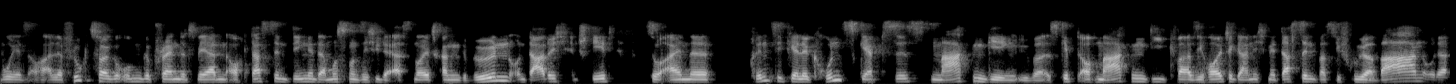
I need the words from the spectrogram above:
wo jetzt auch alle Flugzeuge umgebrandet werden. Auch das sind Dinge, da muss man sich wieder erst neu dran gewöhnen und dadurch entsteht so eine prinzipielle Grundskepsis Marken gegenüber. Es gibt auch Marken, die quasi heute gar nicht mehr das sind, was sie früher waren oder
